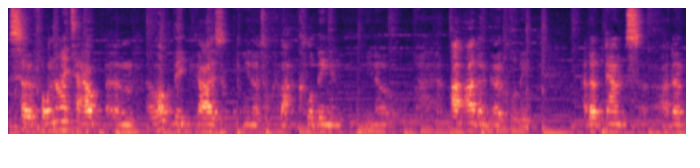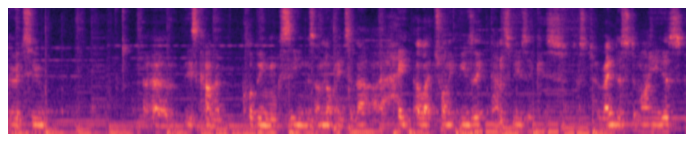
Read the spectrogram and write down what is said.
So for night out, um, a lot of the guys, you know, talk about clubbing and, you know, I, I don't go clubbing. I don't dance, I don't go to uh, these kind of clubbing scenes. I'm not into that. I hate electronic music. Dance music is just horrendous to my ears.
